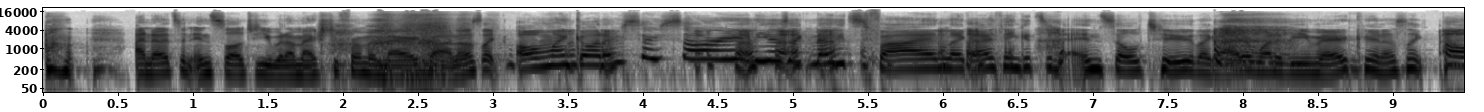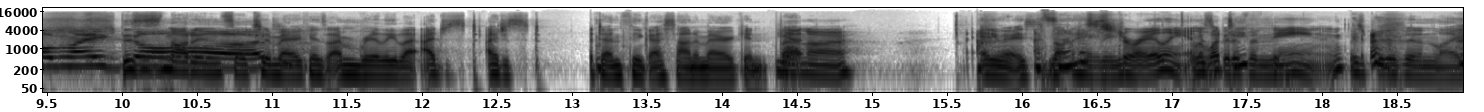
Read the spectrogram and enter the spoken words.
I know it's an insult to you, but I'm actually from America. And I was like, oh my God, I'm so sorry. And he was like, no, it's fine. Like, I think it's an insult too. Like, I don't want to be American. I was like, Oh my god. this is not an insult to Americans. I'm really like, I just, I just don't think I sound American. But Yeah, no. anyways, It not hating. Australian. It was a What bit do you an- think? It was a bit of an like,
